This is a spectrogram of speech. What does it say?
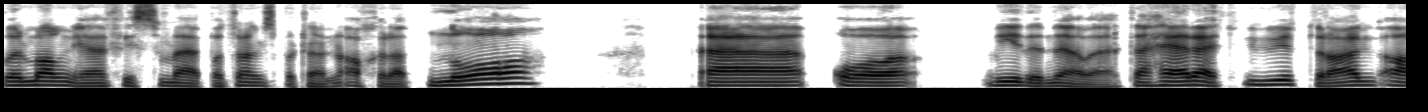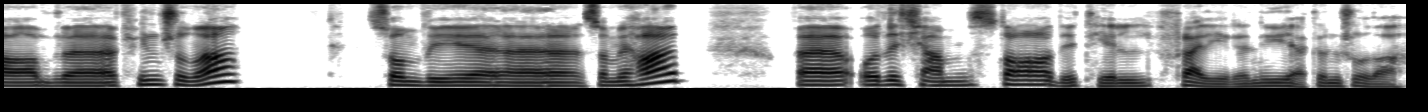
hvor mange fisk som er på transportøren akkurat nå, og videre nedover. Dette er et utdrag av funksjoner som vi som vi har, og det kommer stadig til flere nye funksjoner.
